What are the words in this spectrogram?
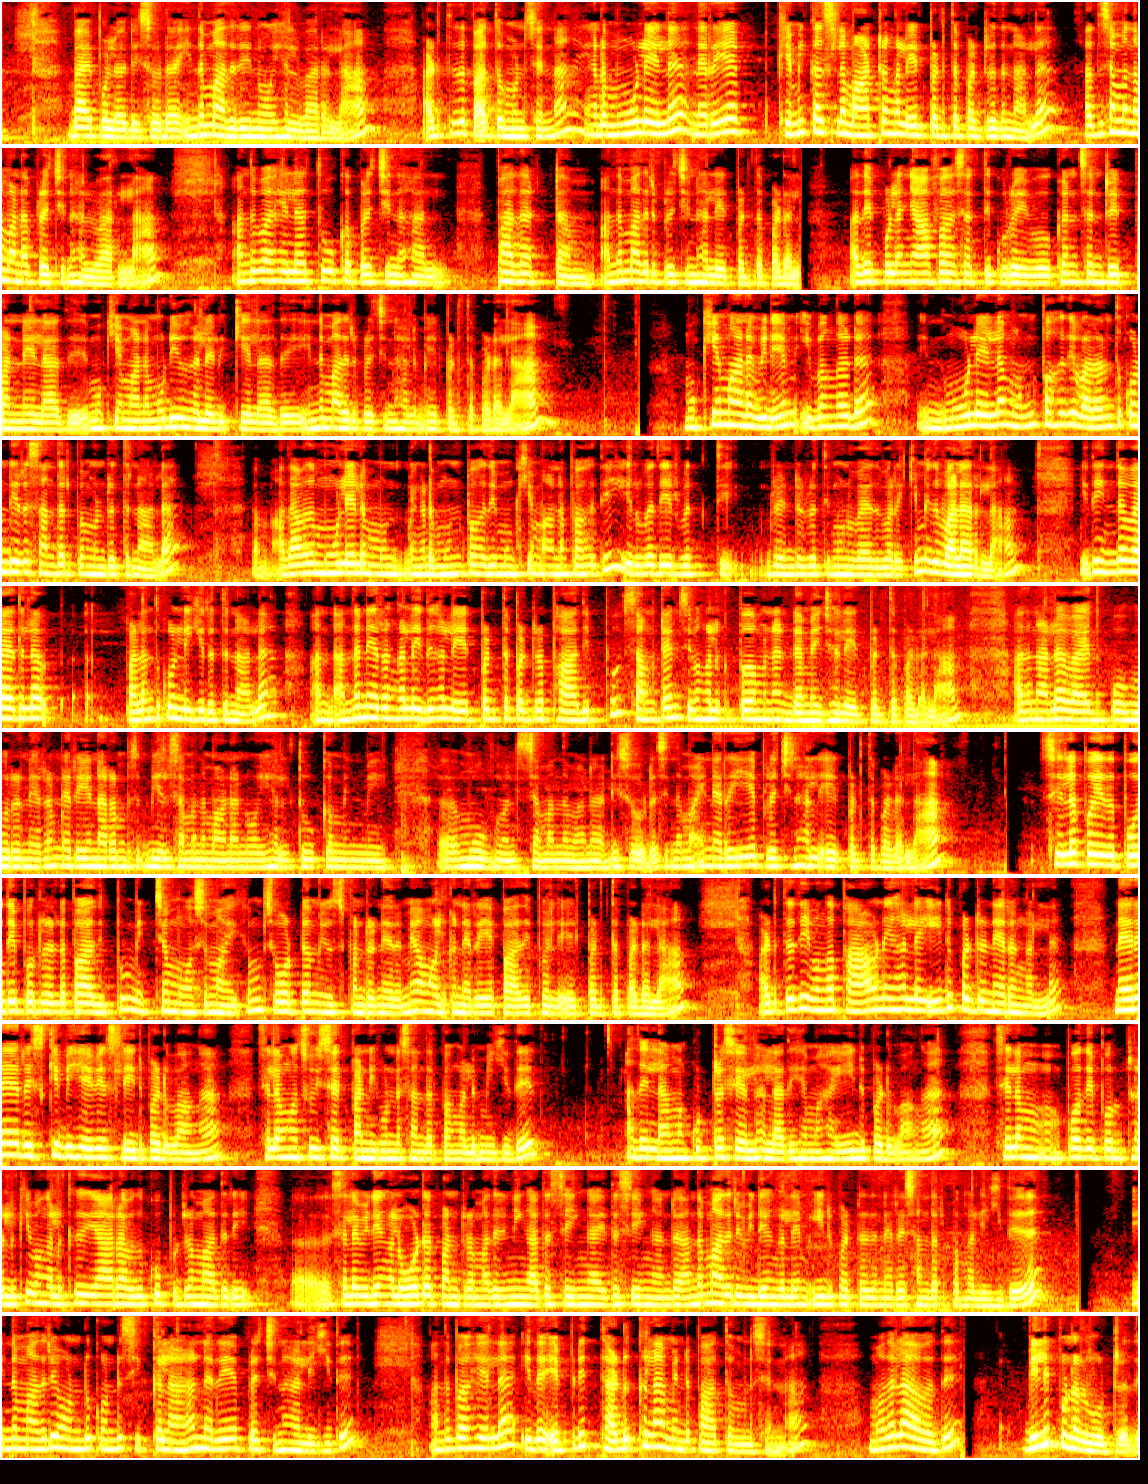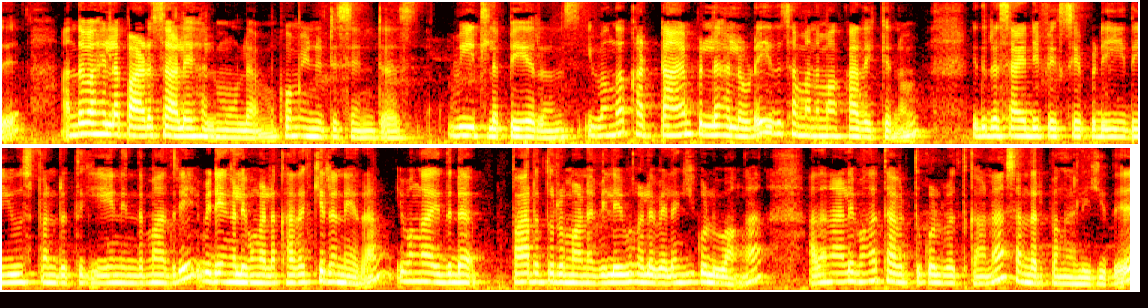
பைப்போலர் இந்த மாதிரி நோய்கள் வரலாம். அடுத்தது பார்த்தோம்னு சொன்னால் எங்களோட மூளையில் நிறைய கெமிக்கல்ஸில் மாற்றங்கள் ஏற்படுத்தப்படுறதுனால அது சம்மந்தமான பிரச்சனைகள் வரலாம். அந்த வகையில் தூக்க பிரச்சனைகள் பதட்டம் அந்த மாதிரி பிரச்சனைகள் ஏற்படுத்தப்படலாம். அதே போல் ஞாபக சக்தி குறைவு கன்சென்ட்ரேட் பண்ண இயலாது முக்கியமான முடிவுகள் எடுக்க இயலாது இந்த மாதிரி பிரச்சனைகளும் ஏற்படுத்தப்படலாம். முக்கியமான விடயம் இவங்களோட மூளையில் முன்பகுதி வளர்ந்து கொண்டிருக்கிற சந்தர்ப்பம்ன்றதுனால அதாவது மூளையில் முன் எங்களோட முன்பகுதி முக்கியமான பகுதி இருபது இருபத்தி ரெண்டு இருபத்தி மூணு வயது வரைக்கும் இது வளரலாம். இது இந்த வயதில் வளர்ந்து கொண்டிருக்கிறதுனால அந் அந்த நேரங்களில் இதுகள் ஏற்படுத்தப்படுற பாதிப்பு சம்டைம்ஸ் இவங்களுக்கு பெர்மனன்ட் டேமேஜ்கள் ஏற்படுத்தப்படலாம். அதனால் வயது போகிற நேரம் நிறைய நரம்பியல் சம்மந்தமான நோய்கள் தூக்கமின்மை மூவ்மெண்ட்ஸ் சம்மந்தமான டிசோர்டர்ஸ் இந்த மாதிரி நிறைய பிரச்சனைகள் ஏற்படுத்தப்படலாம். சில போய் போதைப் பொருளோட பாதிப்பு மிச்சம் மோசமாகிக்கும். ஷோர்ட் டேர்ம் யூஸ் பண்ணுற நேரமே அவங்களுக்கு நிறைய பாதிப்புகள் ஏற்படுத்தப்படலாம். அடுத்தது இவங்க பாவனைகளில் ஈடுபடுற நேரங்களில் நிறைய ரிஸ்கி பிஹேவியர்ஸில் ஈடுபடுவாங்க. சிலவங்க சூசைட் பண்ணி கொண்ட சந்தர்ப்பங்களும் இருக்குது அது இல்லாமல் குற்ற செயல்கள் அதிகமாக ஈடுபடுவாங்க. சில போதைப் பொருட்களுக்கு இவங்களுக்கு யாராவது கூப்பிடுற மாதிரி சில விடயங்கள் ஆர்டர் பண்ணுற மாதிரி நீங்கள் அதை செய்யுங்க இதை செய்யுங்கன்ற அந்த மாதிரி விடயங்களையும் ஈடுபட்டது நிறைய சந்தர்ப்பங்கள் இது இந்த மாதிரி ஒன்று கொண்டு சிக்கலான நிறைய பிரச்சனைகள் இருக்குது அந்த வகையில் இதை எப்படி தடுக்கலாம் என்று பார்த்தோம்னு சொன்னால் முதலாவது விழிப்புணர்வு ஊட்டுறது. அந்த வகையில் பாடசாலைகள் மூலம் கம்யூனிட்டி சென்டர்ஸ் வீட்டில் பேரண்ட்ஸ் இவங்க கட்டாயம் பிள்ளைகளோட இது சம்மந்தமாக கதைக்கணும். இதோட சைட் எஃபெக்ட்ஸ் எப்படி இதை யூஸ் பண்ணுறதுக்கு ஏன் இந்த மாதிரி விடயங்கள் இவங்களை கதைக்கிற நேரம் இவங்க இதோட பாரதூரமான விளைவுகளை விளங்கி கொள்வாங்க. அதனால் இவங்க தவிர்த்து கொள்வதற்கான சந்தர்ப்பங்கள் இது.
